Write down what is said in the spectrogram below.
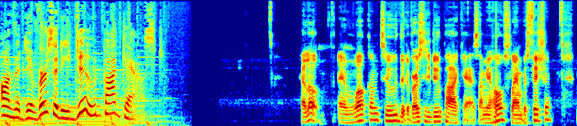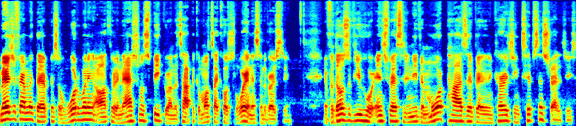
on the Diversity Dude podcast. Hello, and welcome to the Diversity Dude podcast. I'm your host, Lambers Fisher, marriage and family therapist, award winning author, and national speaker on the topic of multicultural awareness and diversity. And for those of you who are interested in even more positive and encouraging tips and strategies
